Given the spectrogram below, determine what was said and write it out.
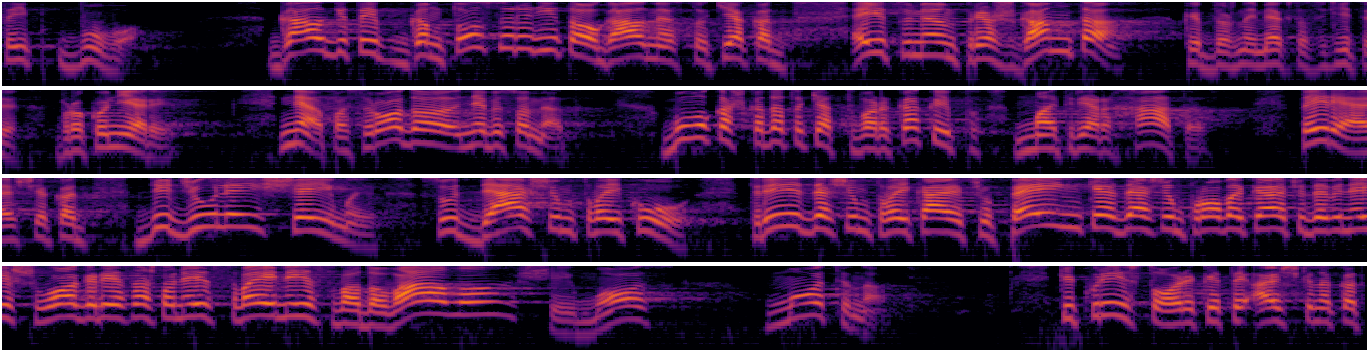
taip buvo? Galgi taip gamtos surėdyta, o gal mes tokie, kad eitumėm prieš gamtą, kaip dažnai mėgsta sakyti, brakonieriai. Ne, pasirodo, ne visuomet. Buvo kažkada tokia tvarka kaip matriarchatas. Tai reiškia, kad didžiuliai šeimai su 10 vaikų, 30 vaikaičių, 50 provaikaičių, 9 švogeriais, 8 svainiais vadovavo šeimos motina. Kai kurie istorikai tai aiškina, kad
